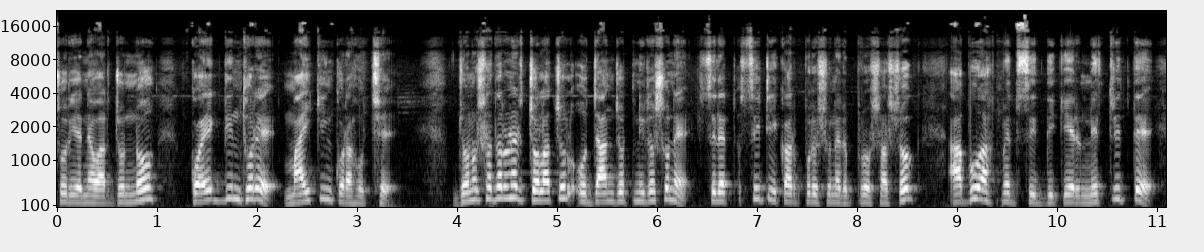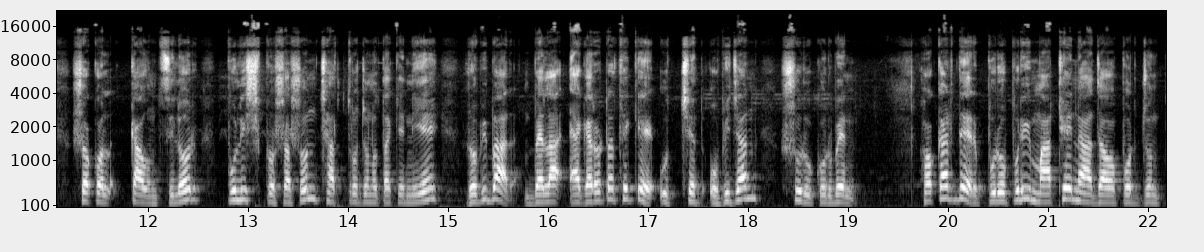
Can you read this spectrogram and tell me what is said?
সরিয়ে নেওয়ার জন্য কয়েকদিন ধরে মাইকিং করা হচ্ছে। জনসাধারণের চলাচল ও যানজট নিরসনে সিলেট সিটি কর্পোরেশনের প্রশাসক আবু আহমেদ সিদ্দিকের নেতৃত্বে সকল কাউন্সিলর, পুলিশ প্রশাসন, ছাত্র জনতাকে নিয়ে রবিবার বেলা এগারোটা থেকে উচ্ছেদ অভিযান শুরু করবেন। হকারদের পুরোপুরি মাঠে না যাওয়া পর্যন্ত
